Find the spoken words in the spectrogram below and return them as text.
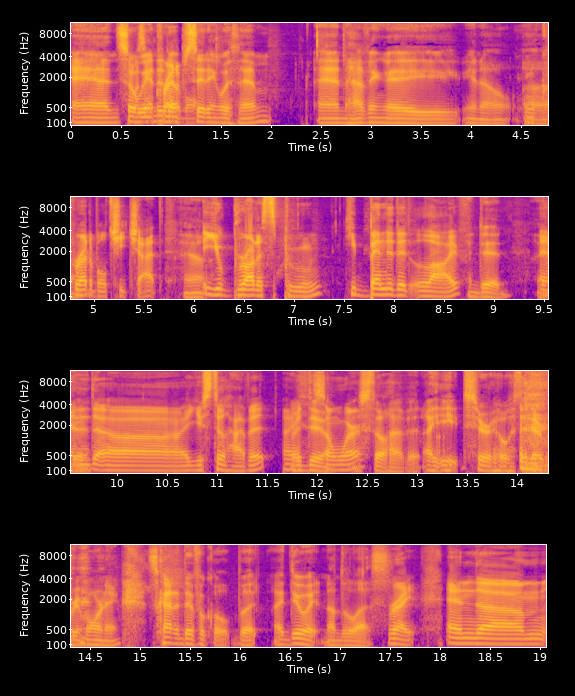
And so we ended incredible. up sitting with him and having a, you know, uh, incredible chit chat." Yeah, You brought a spoon. He bended it live, I did. I and did. uh, you still have it. I, I do. somewhere. I still have it. I eat cereal with it every morning. it's kind of difficult, but I do it nonetheless. Right. And um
